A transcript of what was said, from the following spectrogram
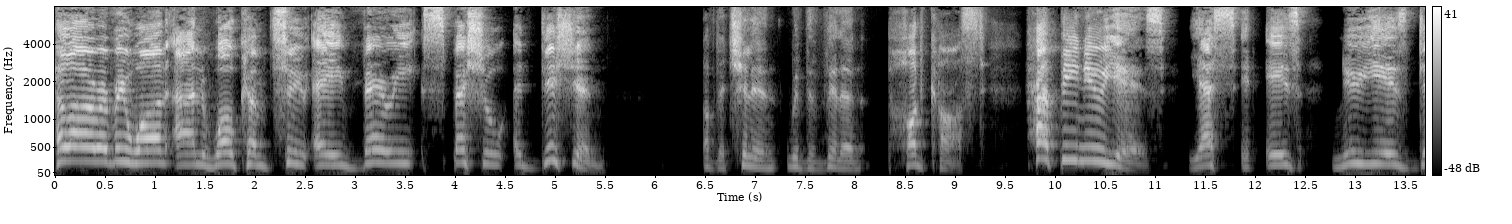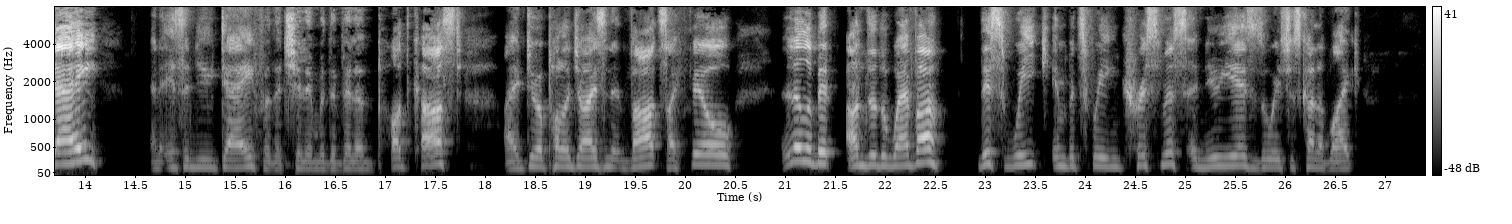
Hello, everyone, and welcome to a very special edition of the Chilling with the Villain podcast. Happy New Year's! Yes, it is New Year's Day, and it is a new day for the Chilling with the Villain podcast. I do apologize in advance. I feel a little bit under the weather. This week in between Christmas and New Year's is always just kind of like,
